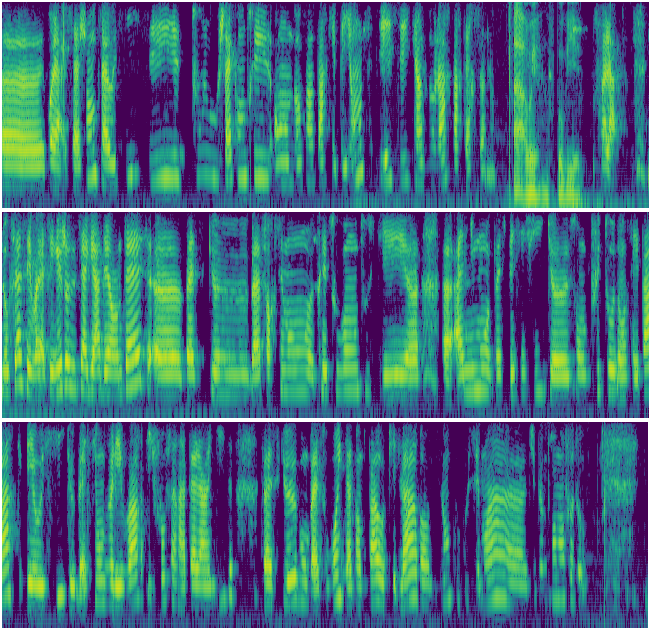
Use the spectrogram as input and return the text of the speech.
Euh, voilà, sachant que là aussi c'est tout chaque entrée en, dans un parc est payante et c'est 15 dollars par personne. Ah oui, faut pas oublier. Voilà. Donc ça c'est voilà c'est quelque chose aussi à garder en tête euh, parce que bah forcément euh, très souvent tout ce qui est euh, euh, animaux un peu spécifiques euh, sont plutôt dans ces parcs et aussi que bah, si on veut les voir il faut faire appel à un guide parce que bon bah souvent ils t'attendent pas au pied de l'arbre en disant coucou c'est moi euh, tu peux me prendre en photo.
